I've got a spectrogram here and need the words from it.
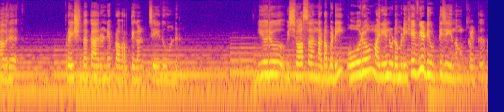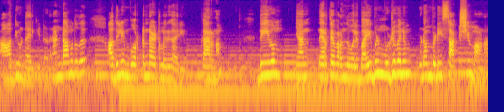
അവർ പ്രേക്ഷിതക്കാരുണ്യ പ്രവർത്തികൾ ചെയ്തുകൊണ്ടിരുന്നു. ഈ ഒരു വിശ്വാസ നടപടി ഓരോ മരിയൻ ഉടമ്പടി ഹെവി ഡ്യൂട്ടി ചെയ്യുന്ന മക്കൾക്ക് ആദ്യം ഉണ്ടായിരിക്കേണ്ടതാണ്. രണ്ടാമത്തത് അതിലും ഇമ്പോർട്ടന്റ് ആയിട്ടുള്ളൊരു കാര്യമാണ്. കാരണം ദൈവം ഞാൻ നേരത്തെ പറഞ്ഞതുപോലെ ബൈബിൾ മുഴുവനും ഉടമ്പടി സാക്ഷ്യമാണ്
